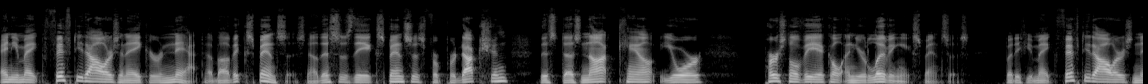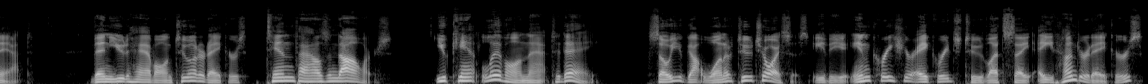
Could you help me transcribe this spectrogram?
and you make $50 an acre net above expenses. Now, this is the expenses for production. This does not count your personal vehicle and your living expenses. But if you make $50 net, then you'd have on 200 acres $10,000. You can't live on that today. So you've got one of two choices. Either you increase your acreage to, let's say, 800 acres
